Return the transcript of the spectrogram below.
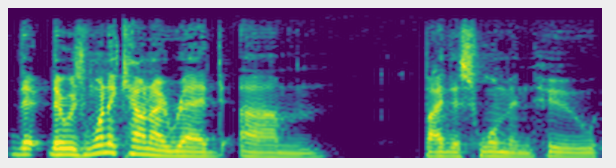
there, there was one account i read um by this woman who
